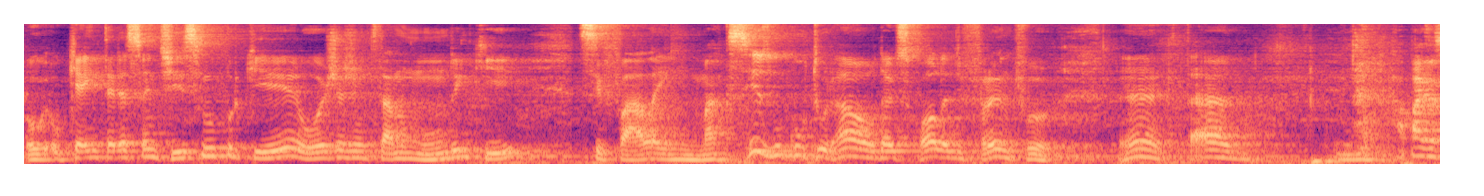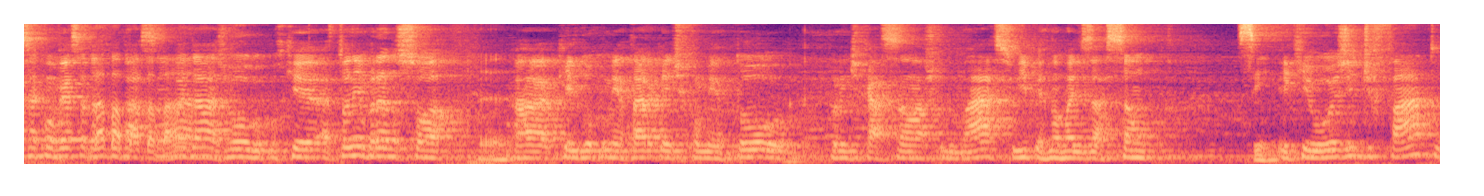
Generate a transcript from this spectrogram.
o, o que é interessantíssimo porque hoje a gente está num mundo em que se fala em marxismo cultural da escola de Frankfurt, né, que está Rapaz, essa conversa da Bah, fundação bah, bah. vai dar jogo, porque estou lembrando só ah, aquele documentário que a gente comentou, por indicação, acho que do Márcio, Hipernormalização, Sim. e que hoje, de fato,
